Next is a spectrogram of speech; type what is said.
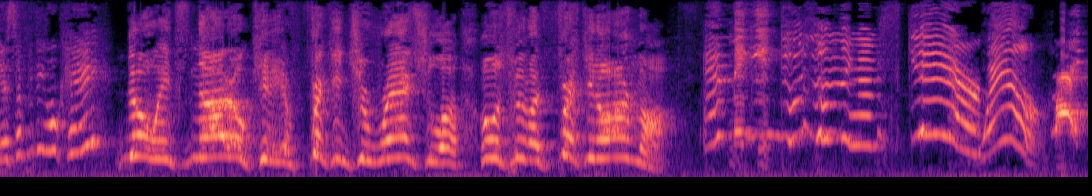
Is everything okay? No, it's not okay. A freaking tarantula almost bit my freaking arm off. And Mickey, do something! I'm scared! Well, right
